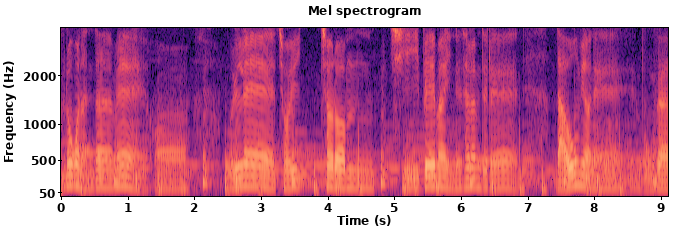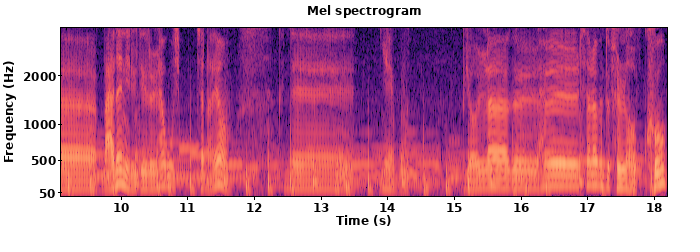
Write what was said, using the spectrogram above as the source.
그러고 난 다음에 어, 원래 저희처럼 집에만 있는 사람들은 나오면은 뭔가 많은 일들을 하고 싶잖아요. 근데 예 뭐 연락을 할 사람도 별로 없고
